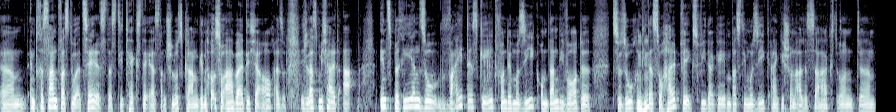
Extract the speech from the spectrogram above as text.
ähm, interessant, was du erzählst, dass die Texte erst am Schluss kamen. Genauso arbeite ich ja auch. Also ich lasse mich halt ah, inspirieren, so weit es geht von der Musik, um dann die Worte zu suchen, mhm. die das so halbwegs wiedergeben, was die Musik eigentlich schon alles sagt. Und ähm,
